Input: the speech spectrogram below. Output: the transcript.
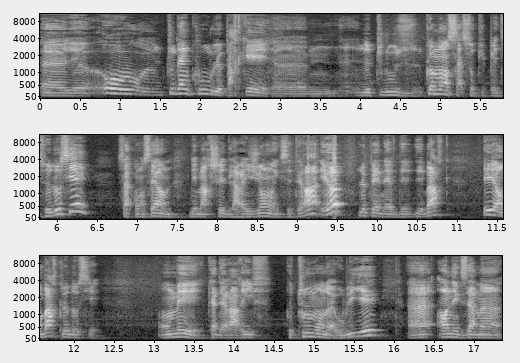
tout d'un coup, le parquet de Toulouse commence à s'occuper de ce dossier ça concerne des marchés de la région, etc. Et hop, le PNF débarque et embarque le dossier. On met Kader Arif, que tout le monde a oublié, hein, en examen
